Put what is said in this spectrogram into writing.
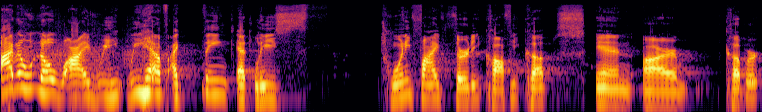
I don't know why we, we have, I think, at least 25, 30 coffee cups in our cupboard.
